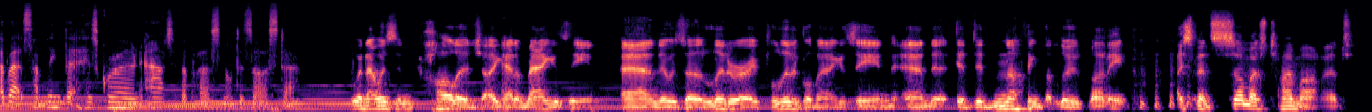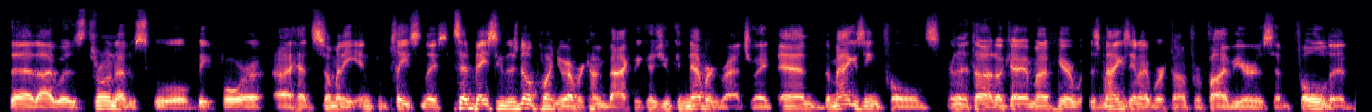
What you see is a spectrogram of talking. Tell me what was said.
about something that has grown out of a personal disaster? When I was in college, I had a magazine, and it was a literary political magazine, and it, it did nothing but lose money. I spent so much time on it that I was thrown out of school before I had so many incompletes. And they said basically, there's no point in you ever coming back because you can never graduate. And the magazine folds. And I thought, okay, I'm out here. This magazine I worked on for five years had folded,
